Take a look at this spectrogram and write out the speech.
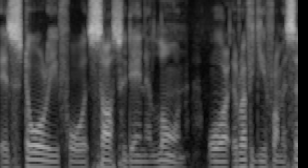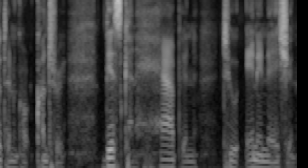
a story for South Sudan alone or a refugee from a certain co- country. This can happen to any nation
